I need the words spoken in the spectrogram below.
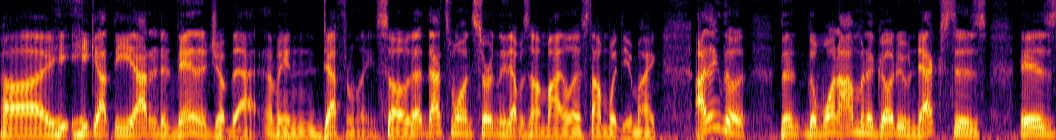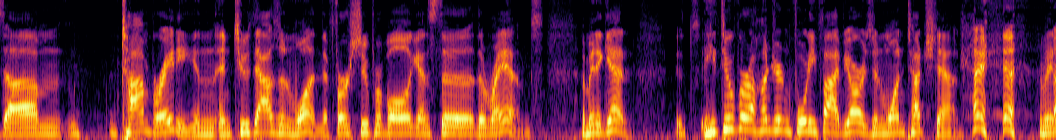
Uh, he, he got the added advantage of that. I mean, definitely. So that, that's one certainly that was on my list. I'm with you, Mike. I think the the, the one I'm going to go to next is is um, Tom Brady in, in 2001, the first Super Bowl against the, the Rams. I mean, again, it's, he threw for 145 yards and one touchdown. I mean,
